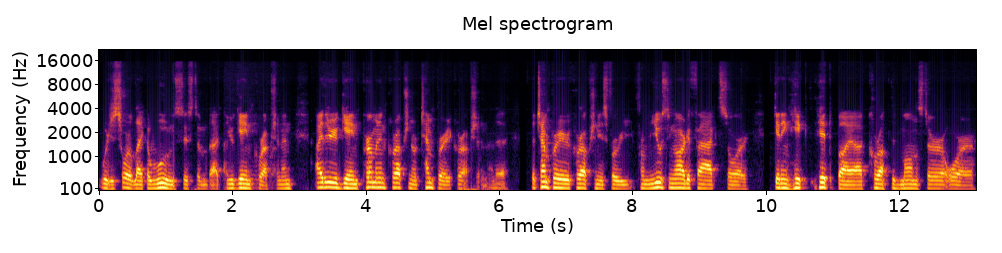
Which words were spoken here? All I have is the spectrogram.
which is sort of like a wound system that you gain corruption, and either you gain permanent corruption or temporary corruption. And the, the temporary corruption is for from using artifacts or getting hit hit by a corrupted monster or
